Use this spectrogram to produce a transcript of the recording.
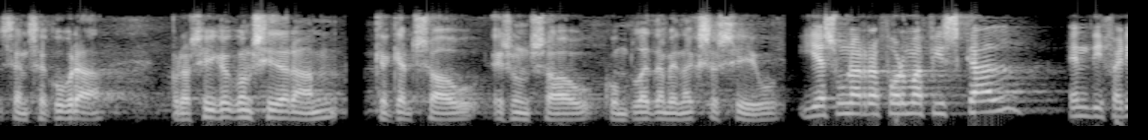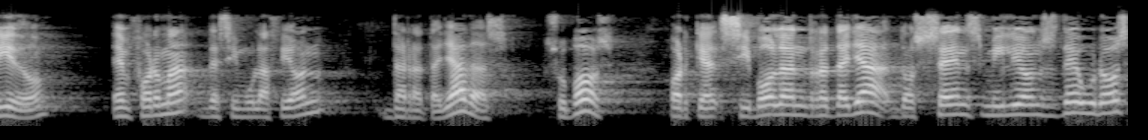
sense cobrar, però sí que considerem que aquest sou és un sou completament excessiu Y es una reforma fiscal en diferido, en forma de simulación de retallades, supos. Perquè si volen retallar 200 milions d'euros,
